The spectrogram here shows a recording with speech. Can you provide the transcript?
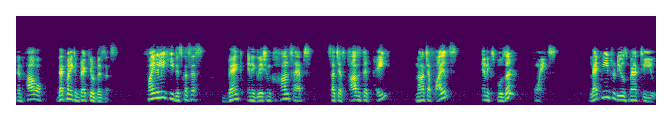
and how that might impact your business. Finally, he discusses bank integration concepts such as positive pay, NACHA files, and exposure points. Let me introduce Matt to you.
